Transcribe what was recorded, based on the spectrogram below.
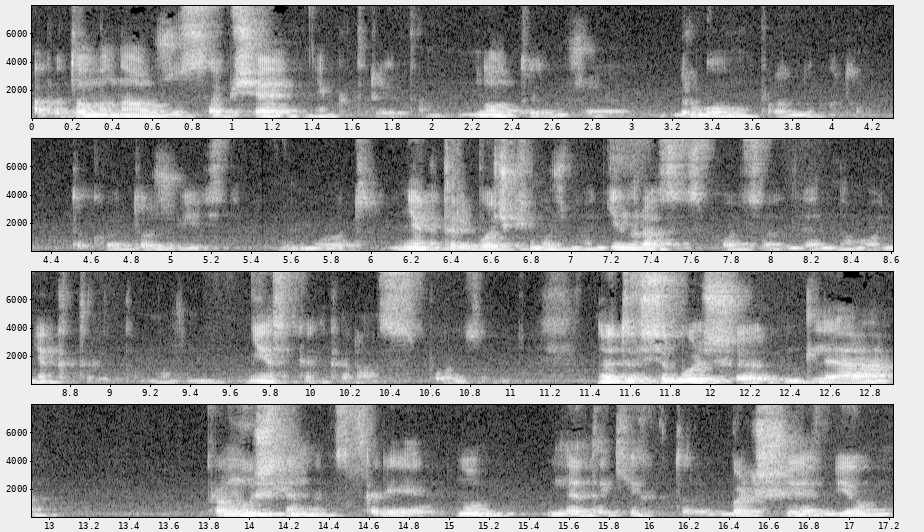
а потом она уже сообщает некоторые там ноты уже другому продукту. Такое тоже есть. Вот. Некоторые бочки можно один раз использовать для одного, некоторые там можно несколько раз использовать. Но это все больше для промышленных скорее, ну, для таких, которые большие объемы.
